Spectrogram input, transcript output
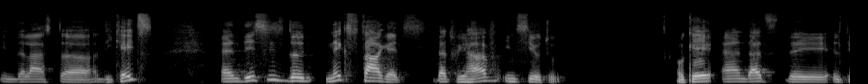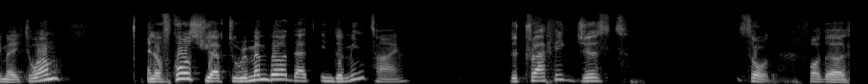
in the last uh, decades, and this is the next targets that we have in CO2 okay and that's the ultimate one. And of course you have to remember that in the meantime the traffic just soared for the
